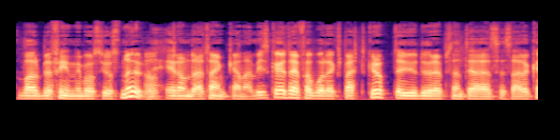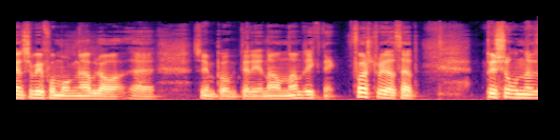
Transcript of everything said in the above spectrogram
var befinner vi oss just nu ja. i de där tankarna. Vi ska ju träffa vår expertgrupp där ju du representerar SSR och kanske vi får många bra eh, synpunkter i en annan riktning. Först vill jag säga att personer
